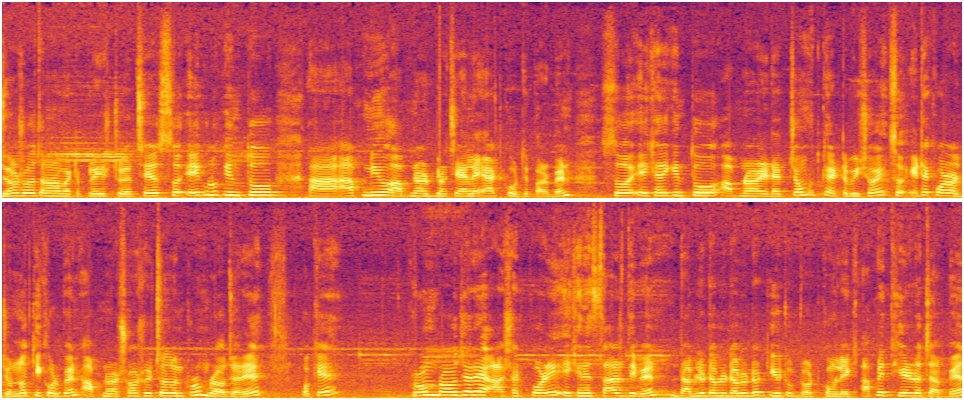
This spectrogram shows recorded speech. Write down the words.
জনসচেতনতা নামে একটা প্লেলিস্ট রয়েছে। সো এগুলো কিন্তু আপনিও আপনার চ্যানেলে অ্যাড করতে পারবেন। সো এখানে কিন্তু আপনার এটা চমৎকার একটা বিষয়। সো এটা করার জন্য কি করবেন? আপনারা সরাসরি চলে যাবেন ক্রোম ব্রাউজারে ওকে ক্রোম ব্রাউজারে আসার পরে এখানে সার্চ দিবেন W W W dot YouTube dot com লিখ। আপনি থিয়েটারে চাপবেন।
